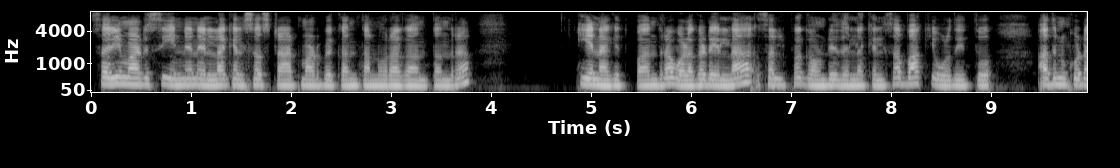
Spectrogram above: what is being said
ಸರಿ ಮಾಡಿಸಿ ಇನ್ನೇನೆಲ್ಲ ಕೆಲಸ ಸ್ಟಾರ್ಟ್ ಮಾಡ್ಬೇಕಂತ ಅನ್ನೋರಾಗ ಅಂತಂದ್ರೆ ಏನಾಗಿತ್ತಪ್ಪ ಅಂದ್ರೆ ಒಳಗಡೆ ಎಲ್ಲ ಸ್ವಲ್ಪ ಗೌಂಡಿದೆಲ್ಲ ಕೆಲಸ ಬಾಕಿ ಉಳಿದಿತ್ತು. ಅದನ್ನು ಕೂಡ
